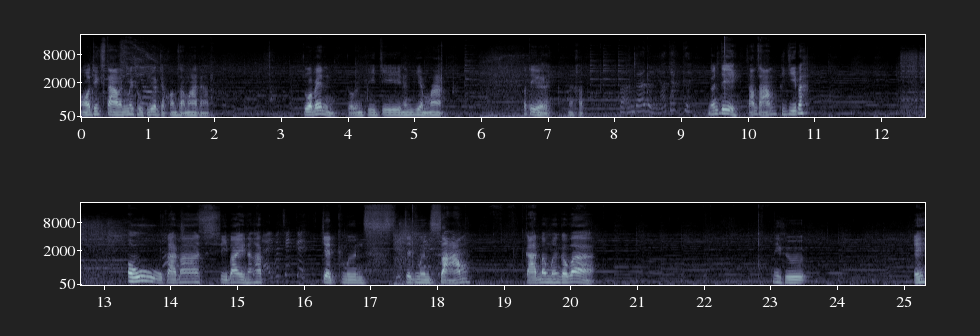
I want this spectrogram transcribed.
อ๋อทิกสตาร์มันไม่ถูกเลือกจากความสามารถนะครับ จัวเป็นจัวเป็น PG นั่นเยี่ยมมาก ก็ตีเลยนะครับเงินตีสามสามพีจีปะโอ้กลายมาสี่ใบนะครับเจ็ดหมื่นเจ็ดหมื่นสาม การมาเหมือนกับว่า นี่คือ เอ๊ะ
